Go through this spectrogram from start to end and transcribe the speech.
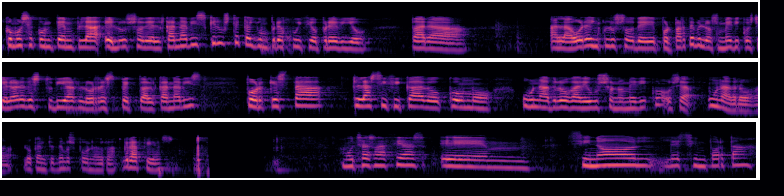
cómo se contempla el uso del cannabis? ¿Cree usted que hay un prejuicio previo para, a la hora incluso de, por parte de los médicos y a la hora de estudiarlo respecto al cannabis, porque está clasificado como una droga de uso no médico? O sea, una droga, lo que entendemos por una droga. Gracias. Muchas gracias. Em, si no les importa,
